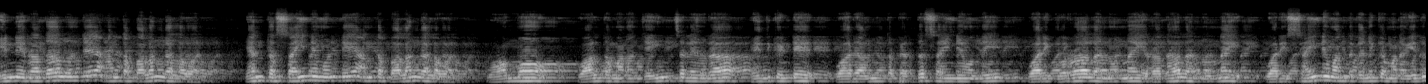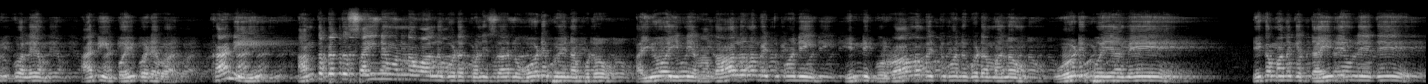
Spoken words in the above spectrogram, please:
ఎన్ని రథాలు ఉంటే అంత బలం గలవాలి ఎంత సైన్యం ఉంటే అంత బలం గలవాలి వామ్మో వాళ్ళతో మనం జయించలేమురా. ఎందుకంటే వారి అంత పెద్ద సైన్యం ఉంది. వారి గుర్రాలు ఉన్నాయి రథాలు ఉన్నాయి. వారి సైన్యం అంత కనుక మనం ఎదుర్కోలేం అని భయపడేవారు. కానీ అంత పెద్ద సైన్యం ఉన్న వాళ్ళు కూడా కొన్నిసార్లు ఓడిపోయినప్పుడు అయ్యో ఇన్ని రథాలను పెట్టుకొని ఇన్ని గుర్రాలను పెట్టుకొని కూడా మనం ఓడిపోయామే. ఇక మనకి ధైర్యం లేదే.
